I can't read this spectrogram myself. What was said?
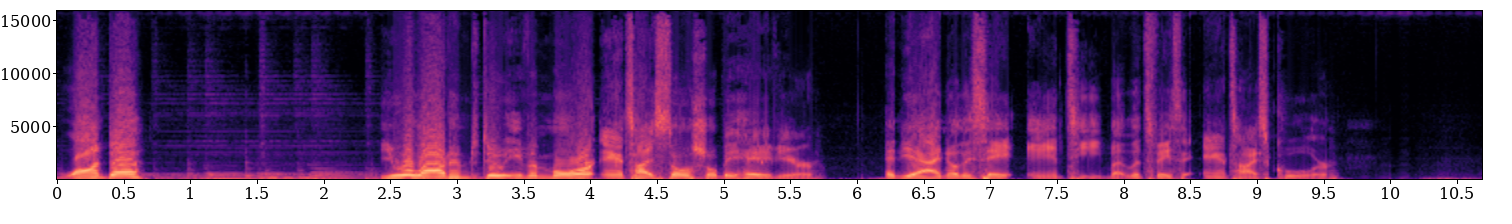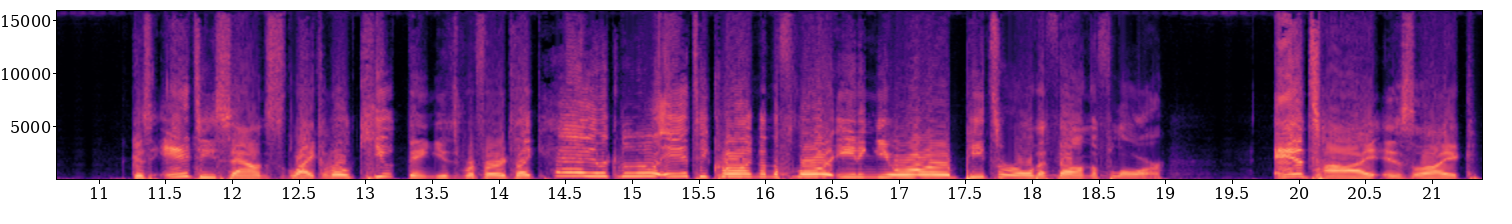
Wanda, you allowed him to do even more antisocial behavior. And yeah, I know they say anti, but let's face it, anti's cooler. Because anti sounds like a little cute thing. You refer to like, hey, look at a little anti crawling on the floor eating your pizza roll that fell on the floor. Anti is like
